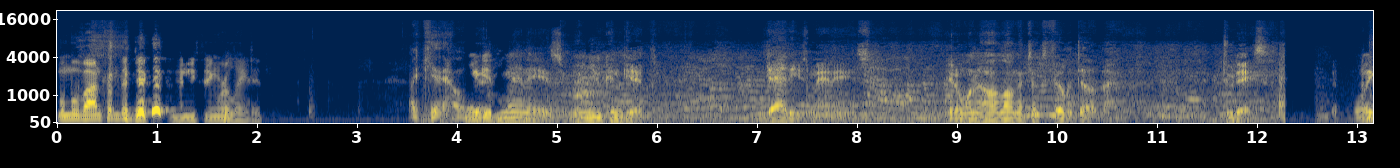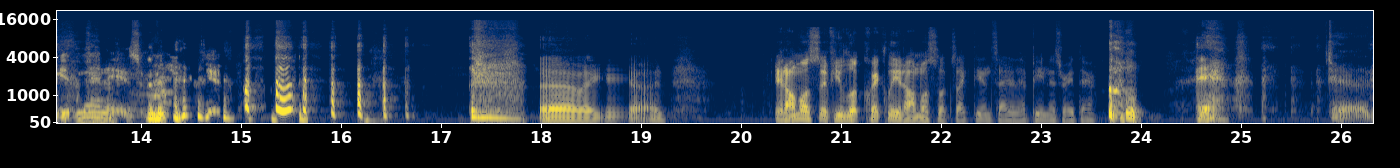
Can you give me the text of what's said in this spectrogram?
we'll move on from the dicks and anything related. I can't help You it. get mayonnaise when you can get daddy's mayonnaise. You don't want to know how long it took to fill the tub. Two days. Why get mayonnaise you can get Oh my god. It almost, if you look quickly, it almost looks like the inside of that penis right there. Yeah. Dude.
